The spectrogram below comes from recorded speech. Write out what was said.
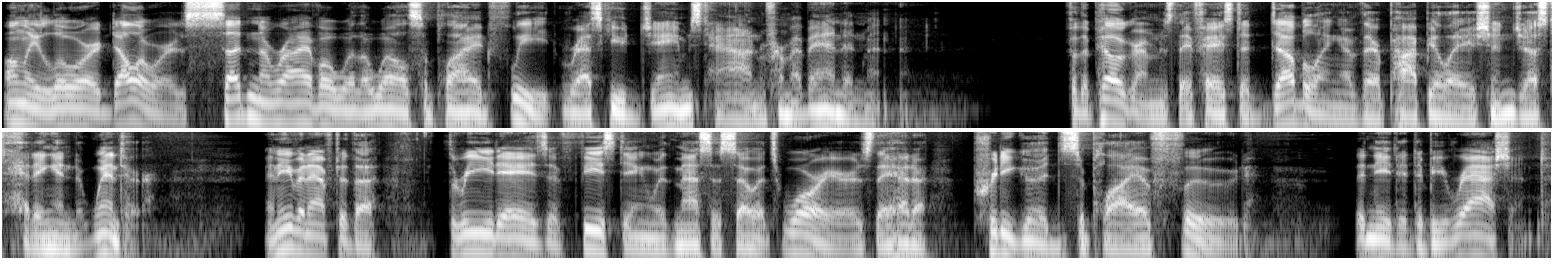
Only Lord Delaware's sudden arrival with a well supplied fleet rescued Jamestown from abandonment. For the Pilgrims, they faced a doubling of their population just heading into winter. And even after the three days of feasting with Massasoit's warriors, they had a pretty good supply of food that needed to be rationed.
